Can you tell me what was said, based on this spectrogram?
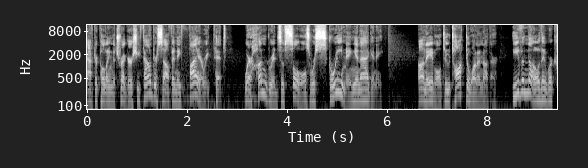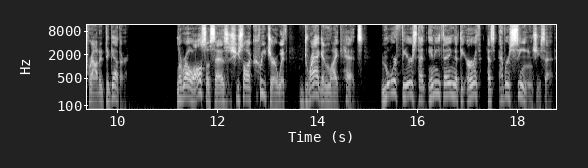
After pulling the trigger, she found herself in a fiery pit where hundreds of souls were screaming in agony, unable to talk to one another, even though they were crowded together. Laroux also says she saw a creature with dragon-like heads, more fierce than anything that the earth has ever seen, she said.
